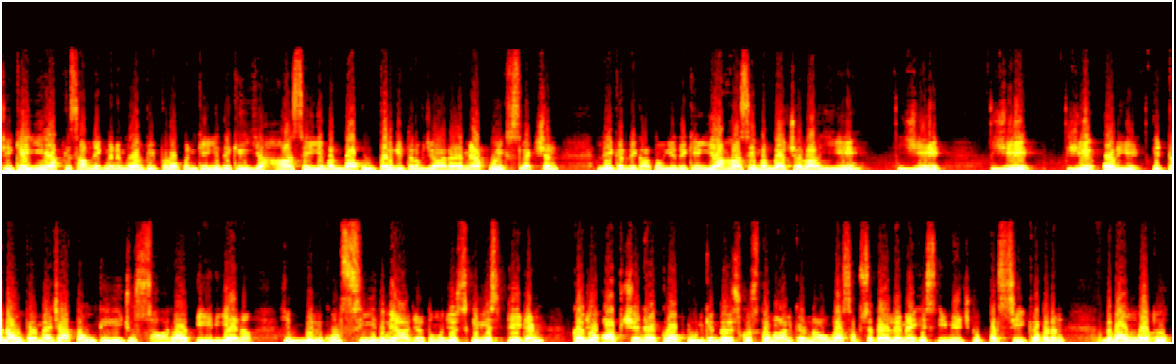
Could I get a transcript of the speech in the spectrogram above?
ठीक है, ये आपके सामने एक मैंने वॉलपेपर ओपन किया, ये देखिए यहाँ से ये बंदा ऊपर की तरफ़ जा रहा है। मैं आपको एक सिलेक्शन लेकर दिखाता हूँ, ये देखें, यहाँ से बंदा चला, ये ये ये ये और ये। इतना ऊपर, मैं चाहता हूँ कि ये जो सारा एरिया है ना, ये बिल्कुल सीध में आ जाए। तो मुझे इसके लिए स्ट्रेटन का जो ऑप्शन है क्रॉप टूल के अंदर इसको इस्तेमाल करना होगा। सबसे पहले मैं इस इमेज के ऊपर सी का बटन दबाऊँगा तो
